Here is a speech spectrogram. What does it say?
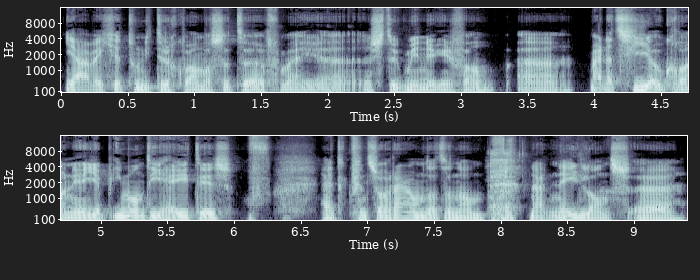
ja, weet je, toen hij terugkwam was het eh, voor mij eh, een stuk minder in ieder geval. Eh, maar dat zie je ook gewoon. Hè? Je hebt iemand die heet is. Of, ja, ik vind het zo raar om dat dan, naar het Nederlands te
